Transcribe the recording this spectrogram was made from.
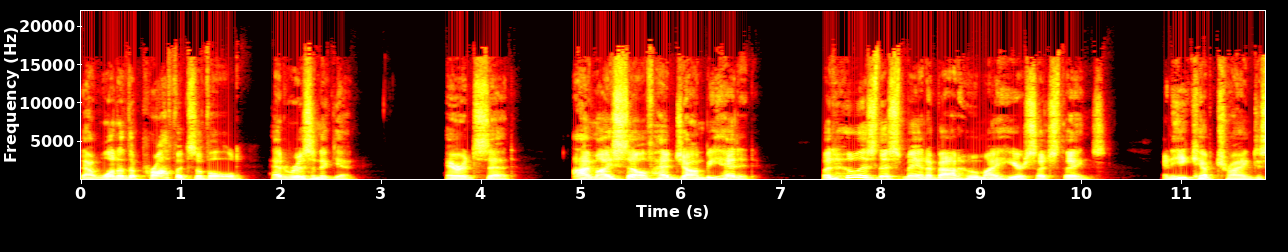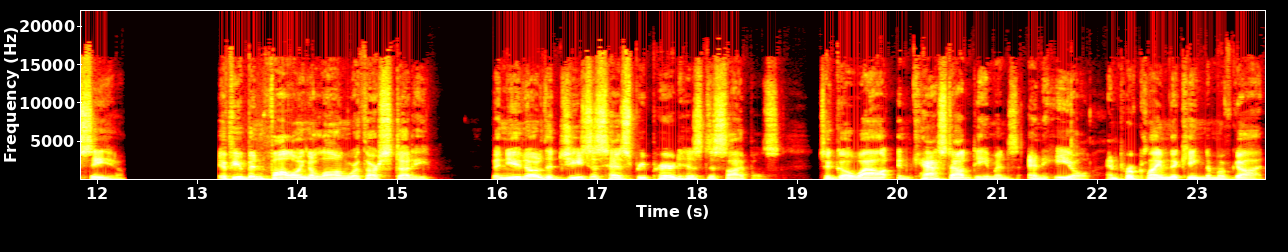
that one of the prophets of old had risen again. Herod said, I myself had John beheaded. But who is this man about whom I hear such things? And he kept trying to see him. If you've been following along with our study, then you know that Jesus has prepared his disciples to go out and cast out demons and heal and proclaim the kingdom of God.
